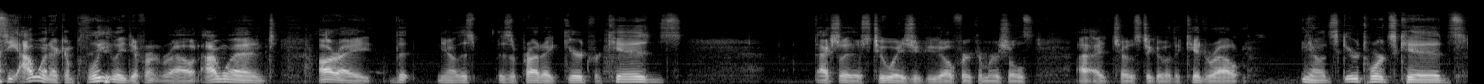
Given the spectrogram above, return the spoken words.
See, I went a completely different route. I went, all right, th- you know, this is a product geared for kids. Actually, there's two ways you could go for commercials. I, I chose to go the kid route. You know, it's geared towards kids.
